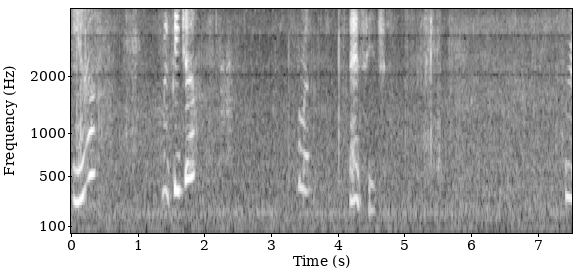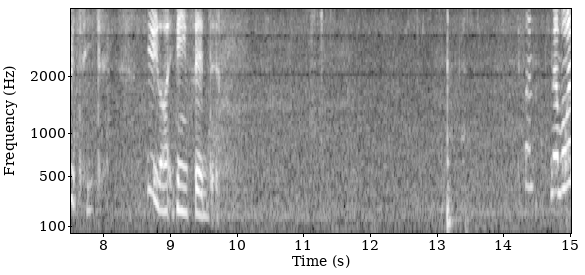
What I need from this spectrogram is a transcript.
Yeah. My feature. Come on. That's it. That's it. You fed. One. Another one.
